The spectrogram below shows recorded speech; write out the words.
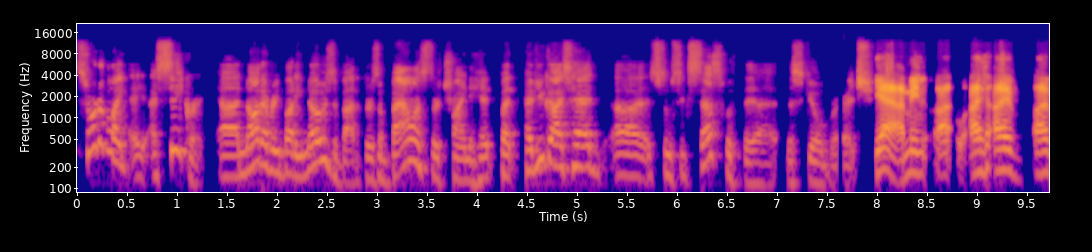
sort of like a, a secret. Uh, not everybody knows about it. There's a balance they're trying to hit. But have you guys had uh, some success with the the skill bridge? Yeah, I mean, I I I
